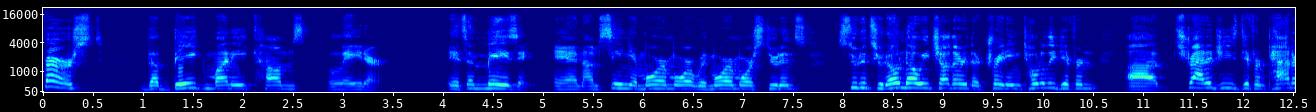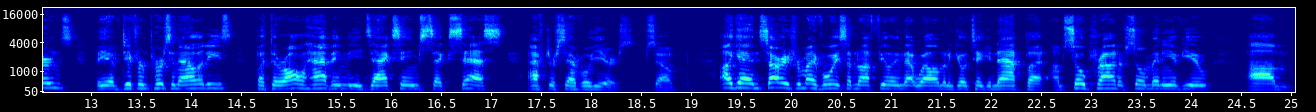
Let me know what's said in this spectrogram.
first, the big money comes later. It's amazing. And I'm seeing it more and more with more and more students. Students who don't know each other, they're trading totally different uh, strategies, different patterns. They have different personalities, but they're all having the exact same success after several years. So, again, sorry for my voice. I'm not feeling that well. I'm going to go take a nap, but I'm so proud of so many of you. Um,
